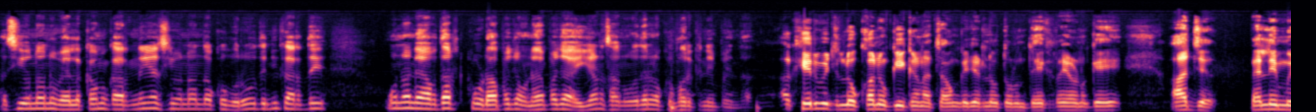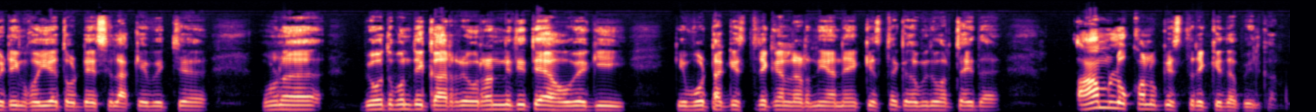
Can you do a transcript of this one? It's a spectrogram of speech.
ਅਸੀਂ ਉਹਨਾਂ ਨੂੰ ਵੈਲਕਮ ਕਰਨੇ ਆ ਅਸੀਂ ਉਹਨਾਂ ਦਾ ਕੋਈ ਵਿਰੋਧ ਨਹੀਂ ਕਰਦੇ, ਉਹਨਾਂ ਨੇ ਆਪਦਾ ਘੋੜਾ ਭਜਾਉਣਾ, ਭਜਾਈ ਜਾਣ, ਸਾਨੂੰ ਉਹਦੇ ਨਾਲ ਕੋਈ ਫ਼ਰਕ ਨਹੀਂ ਪੈਂਦਾ। ਅਖੀਰ ਵਿੱਚ ਲੋਕਾਂ ਨੂੰ ਕੀ ਕਹਿਣਾ ਚਾਹੋਗੇ, ਜਿਹੜੇ ਲੋਕ ਤੁਹਾਨੂੰ ਦੇਖ ਰਹੇ ਹੋਣਗੇ? ਅੱਜ ਪਹਿਲੀ ਮੀਟਿੰਗ ਹੋਈ ਹੈ ਤੁਹਾਡੇ ਇਸ ਇਲਾਕੇ ਵਿੱਚ, ਹੁਣ ਵਿਉਂਤਬੰਦੀ ਕਰ ਰਹੇ ਹੋ, ਰਣਨੀਤੀ ਤੈਅ ਹੋਵੇਗੀ ਕਿ ਵੋਟਾਂ ਕਿਸ ਤਰੀਕੇ ਨਾਲ ਲੜਨੀਆਂ ਨੇ, ਕਿਸ ਤਰੀਕੇ ਦਾ ਉਮੀਦਵਾਰ ਚਾਹੀਦਾ ਹੈ। ਆਮ ਲੋਕਾਂ ਨੂੰ ਕਿਸ ਤਰੀਕੇ ਦੀ ਅਪੀਲ ਕਰਦੇ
